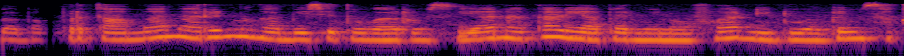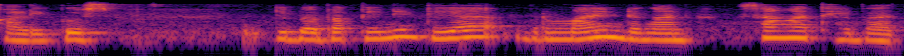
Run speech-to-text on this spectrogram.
Babak pertama, Marin menghabisi tunggal Rusia Natalia Perminova di dua game sekaligus. Di babak ini dia bermain dengan sangat hebat.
